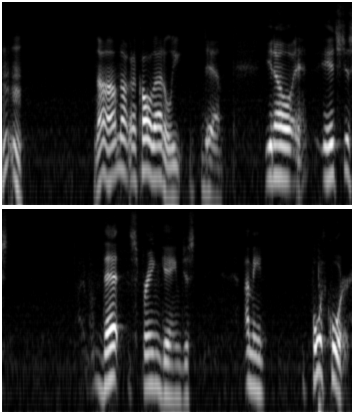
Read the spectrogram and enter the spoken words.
mm-mm. No, I'm not gonna call that elite. Yeah. You know, it's just that spring game just I mean, fourth quarter,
